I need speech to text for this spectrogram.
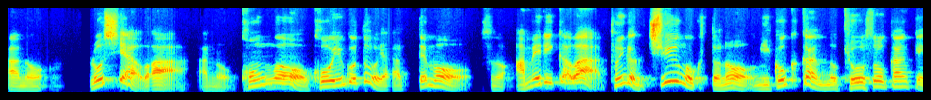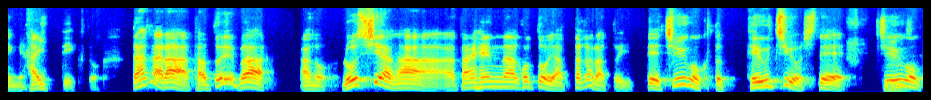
あのロシアはあの今後こういうことをやってもそのアメリカはとにかく中国との2国間の競争関係に入っていくと。だから例えばあのロシアが大変なことをやったからといって中国と手打ちをして中国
